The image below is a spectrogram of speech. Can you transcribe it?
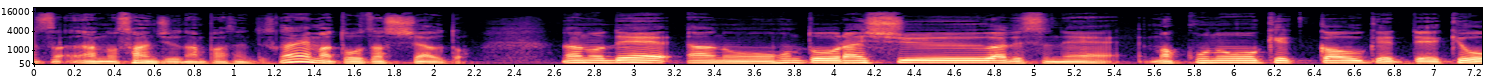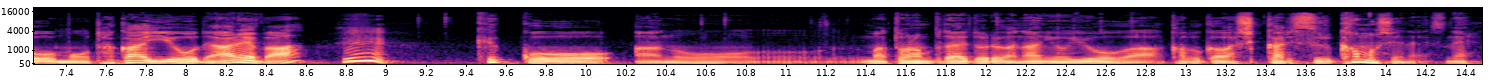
さあの30何パーセントですかね、まあ、到達しちゃうと。なので、あの、本当来週はですね、まあ、この結果を受けて今日も高いようであれば、うん。結構、あの、まあ、トランプ大統領が何を言おうが株価はしっかりするかもしれないですね。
